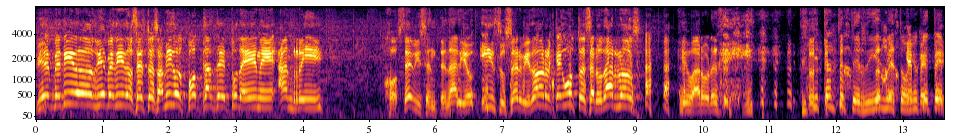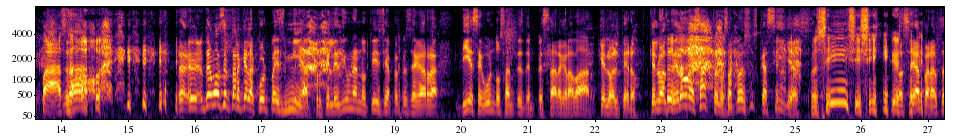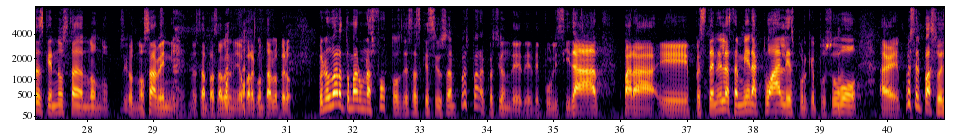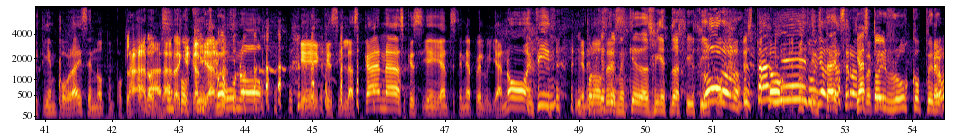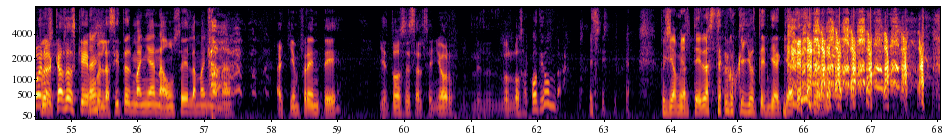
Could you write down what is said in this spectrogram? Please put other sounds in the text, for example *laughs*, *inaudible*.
Bienvenidos, bienvenidos. Esto es Amigos Podcast de TUDN, Henry, José Bicentenario y su servidor. Qué gusto de saludarlos. Qué bárbaro. es que- ¿De qué tanto te ríes, No, Toño? ¿Qué te pasa? No, Eh, Debo aceptar que la culpa es mía, porque le di una noticia a Pepe Segarra 10 segundos antes de empezar a grabar. que lo alteró. Que lo alteró, exacto, lo sacó de sus casillas. Pues sí, sí, sí. O sea, para ustedes que no están, no, no, no saben, ni no están para saber, ni yo para contarlo, pero pues nos van a tomar unas fotos de esas que se usan, pues para cuestión de, de- de publicidad, para eh, pues tenerlas también actuales, porque pues hubo eh, pues el paso del tiempo, ¿verdad? Y se nota un poquito Claro, más. claro, hay que cambiarlo. Uno, que, que si las canas, que si antes tenía pelo y ya no, en fin. ¿Y por qué te Entonces- me quedas viendo así, fijo? No, no, no. Está No, bien. pues ya- está- ya rato, ya estoy ruco, pero, Pero, bueno, pues, el caso es que ¿eh? pues, la cita es mañana, a 11 de la mañana, aquí enfrente, y entonces al señor lo sacó de onda. Pues ya me alteraste algo que yo tenía que hacer. *laughs*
